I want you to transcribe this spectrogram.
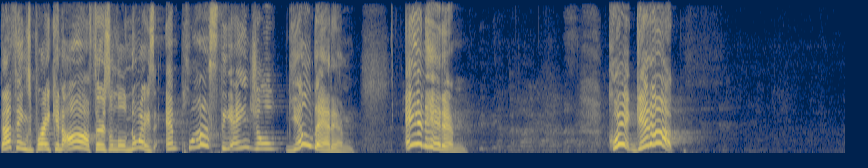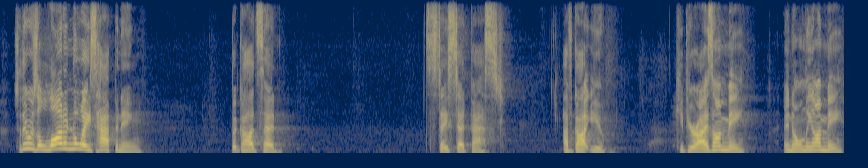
that thing's breaking off. There's a little noise. And plus, the angel yelled at him and hit him. Quick, get up. So there was a lot of noise happening. But God said, Stay steadfast. I've got you. Keep your eyes on me and only on me,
